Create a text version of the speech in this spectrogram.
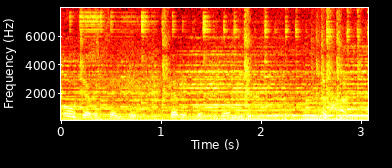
Oh, devastated. Devastated.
